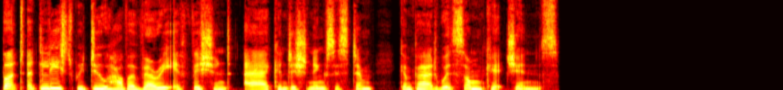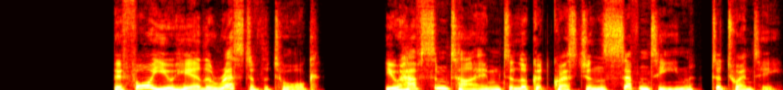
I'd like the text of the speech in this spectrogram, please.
But at least we do have a very efficient air conditioning system compared with some kitchens. Before you hear the rest of the talk, you have some time to look at questions 17 to 20.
